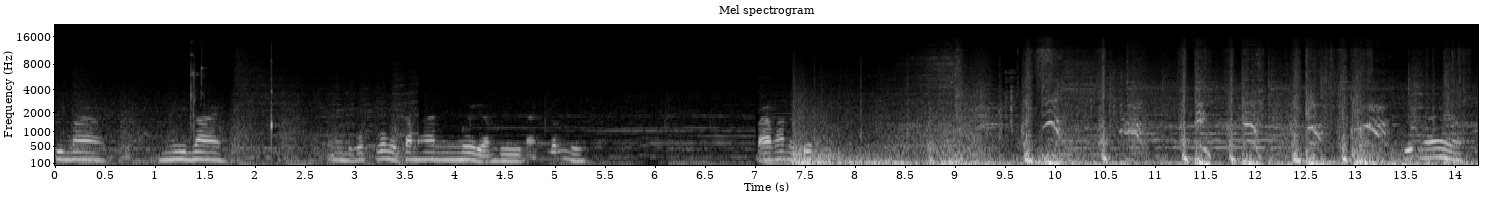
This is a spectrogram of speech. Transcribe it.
Hiroshima Minai. Có, có 120 điểm thì đã vẫn gì ba phát được chết chết ngay.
